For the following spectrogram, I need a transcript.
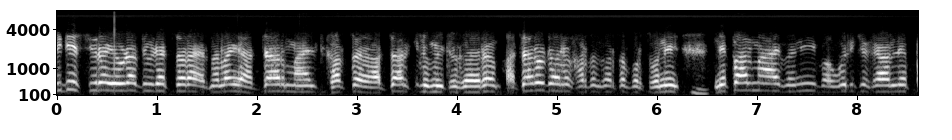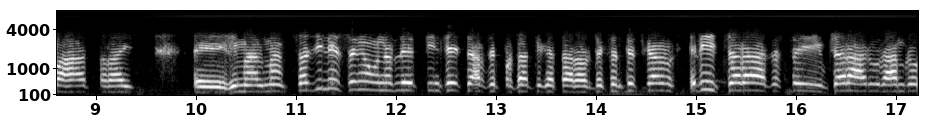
विदेशतिर एउटा दुईवटा चरा हेर्नलाई हजार माइल खर्च हजार किलोमिटर गएर हजारौँ डलर खर्च गर्छ पर्छ भने नेपालमा आयो भने भौगोलिक कारणले पहाड तराई ए हिमालमा सजिलैसँग उनीहरूले तिन सय चार सय प्रजातिका चराहरू देख्छन्। त्यसकारण यदि चरा जस्तै चराहरू राम्रो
